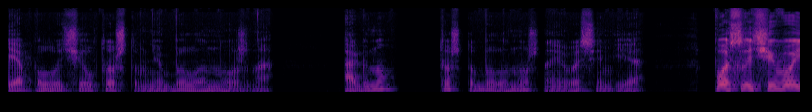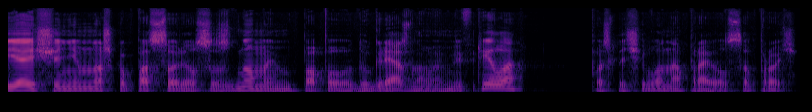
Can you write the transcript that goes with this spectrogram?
я получил то, что мне было нужно. А гном — то, что было нужно его семье. После чего я еще немножко поссорился с гномами по поводу грязного мифрила, после чего направился прочь.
